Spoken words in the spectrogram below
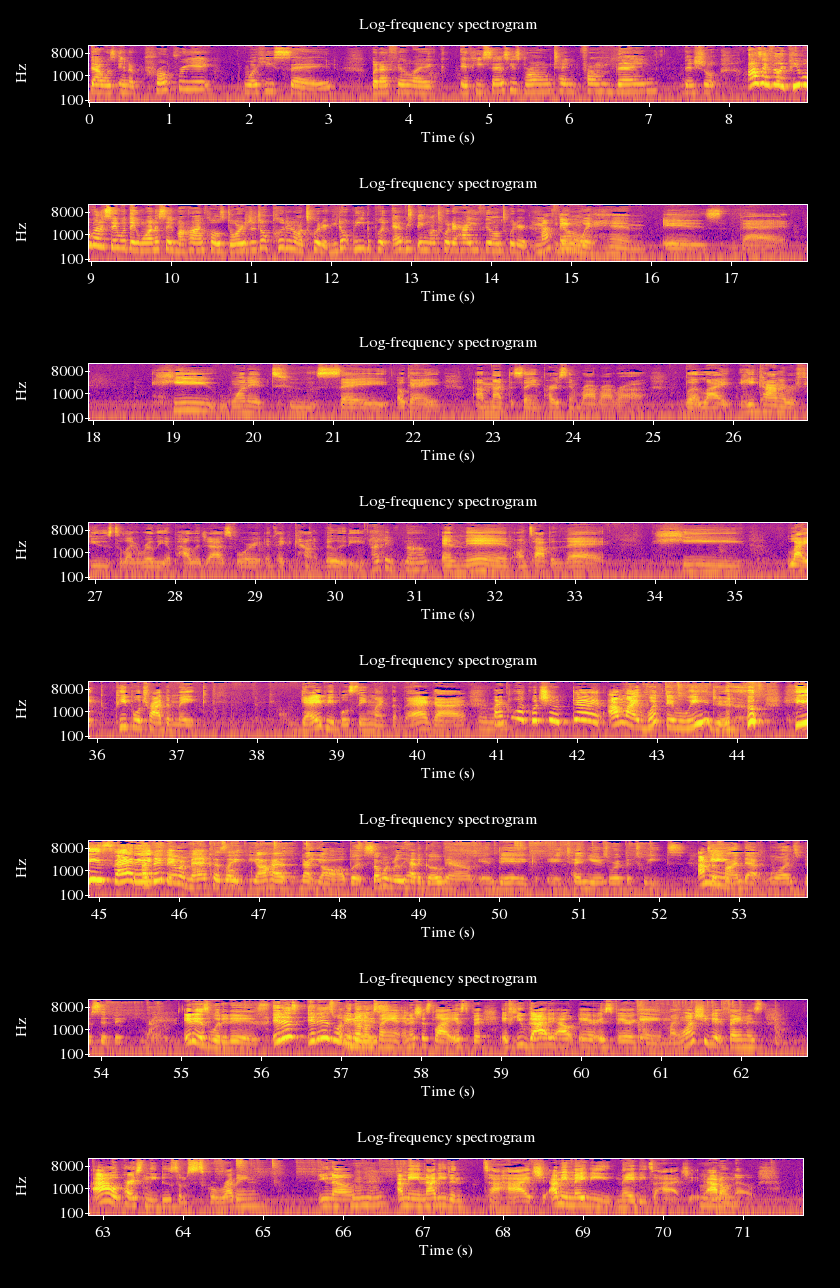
That was inappropriate what he said, but I feel like if he says he's grown ten from then, then she'll. Honestly, I feel like people are gonna say what they want to say behind closed doors. Just don't put it on Twitter. You don't need to put everything on Twitter. How you feel on Twitter. My You thing don't. with him is that he wanted to say, okay, I'm not the same person, rah, rah, rah. But like, he kind of refused to like really apologize for it and take accountability. I think, uh huh. And then on top of that, he, like, people tried to make gay people seem like the bad guy. Mhm. Like, look what you did. I'm like, what did we do? he said it. I think they were mad because like y'all had not y'all, but someone really had to go down and dig a ten years worth of tweets I mean, to find that one specific one. It is what it is. It is. It is what it is. You it know what I'm saying? And it's just like it's if you got it out there, it's fair game. Like once you get famous, I would personally do some scrubbing. You know, Mhm. I mean, not even to hide shit. I mean, maybe maybe to hide shit. I don't Mhm. know.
